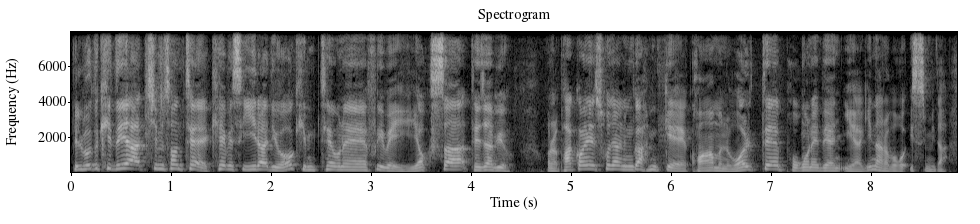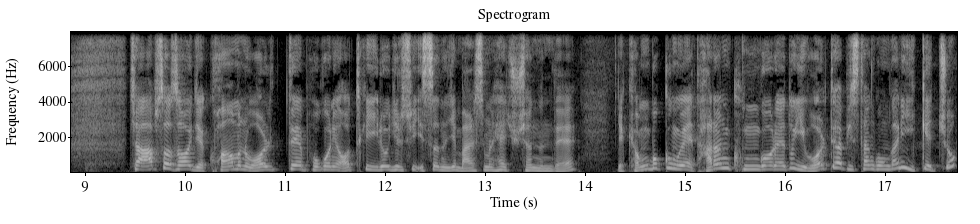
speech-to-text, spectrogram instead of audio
빌보드 kid의 아침 선택 KBS 2라디오 김태훈의 프리웨이 역사 데자뷰 오늘 박광일 소장님과 함께 광화문 월대 복원에 대한 이야기 나눠보고 있습니다. 자, 앞서서 이제 광화문 월대 복원이 어떻게 이루어질 수 있었는지 말씀을 해 주셨는데 경복궁 외에 다른 궁궐에도 이 월대와 비슷한 공간이 있겠죠?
